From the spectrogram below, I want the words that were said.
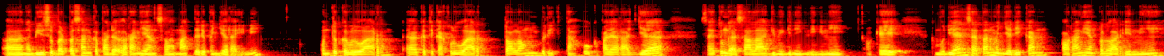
uh, Nabi Yusuf berpesan kepada orang yang selamat dari penjara ini untuk keluar. Uh, ketika keluar, tolong beritahu kepada raja, saya itu nggak salah gini gini gini gini. Oke. Okay. Kemudian setan menjadikan orang yang keluar ini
